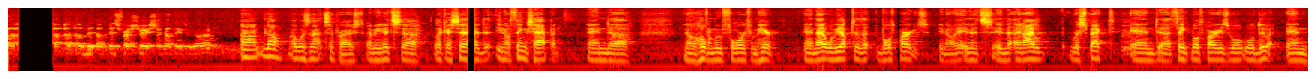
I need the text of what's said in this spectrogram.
uh, of, of his frustration and how things are going? Um, no, I was not surprised. I mean, it's uh, like I said, you know, things happen, and uh, you know, hoping to move forward from here, and that will be up to the, both parties. You know, and it's and, and I respect and uh, think both parties will, will do it, and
